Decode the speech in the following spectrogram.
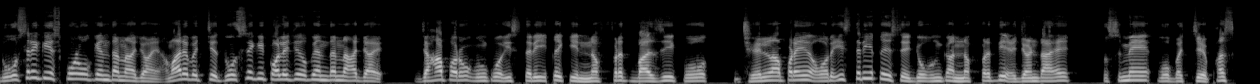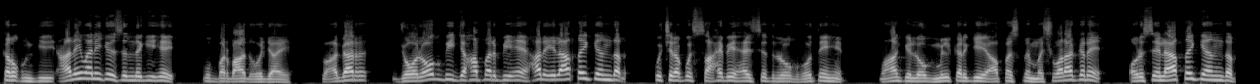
दूसरे के स्कूलों के अंदर ना जाएँ, हमारे बच्चे दूसरे के कॉलेजों के अंदर ना जाए, जहाँ पर उनको इस तरीके की नफरतबाजी को झेलना पड़े और इस तरीके से जो उनका नफरती एजेंडा है, उसमें वो बच्चे फंस कर उनकी आने वाली जो ज़िंदगी है, वो बर्बाद हो जाए। तो अगर जो लोग भी जहाँ पर भी हैं, हर इलाके के अंदर कुछ ना कुछ साहिब हैसियत लोग होते हैं, वहाँ के लोग मिलकर के आपस में मशवरा करें और उस इलाके के अंदर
